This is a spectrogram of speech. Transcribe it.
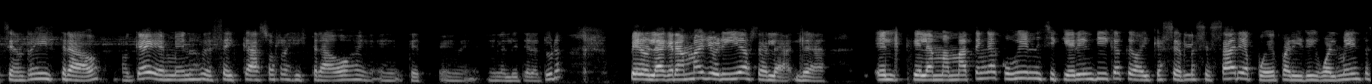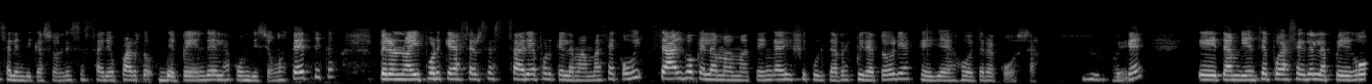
se han registrado, ¿ok? En menos de seis casos registrados en, la literatura, pero la gran mayoría, o sea, el que la mamá tenga COVID ni siquiera indica que hay que hacerle cesárea, puede parir igualmente, o sea, la indicación de cesárea o parto depende de la condición obstétrica, pero no hay por qué hacer cesárea porque la mamá sea COVID, salvo que la mamá tenga dificultad respiratoria, que ya es otra cosa. ¿Ok? Eh, también se puede hacer el apego,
